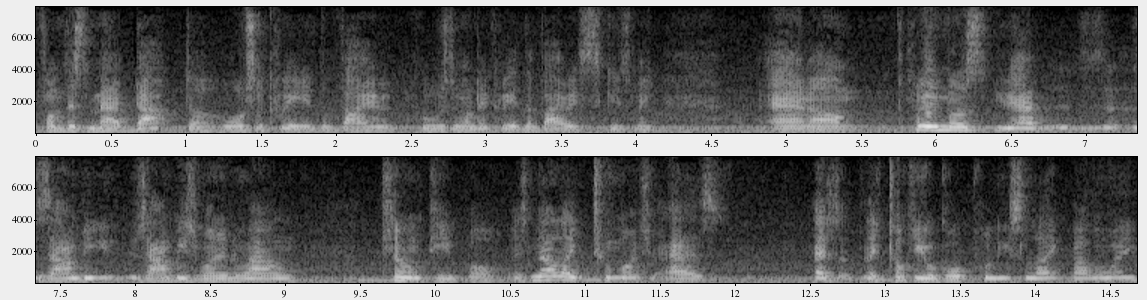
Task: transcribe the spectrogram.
from this mad doctor who also created the virus, who was the one that created the virus, excuse me. And um, pretty much you have zombie zombies running around killing people. It's not like too much as as like Tokyo Gore Police like, by the way.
